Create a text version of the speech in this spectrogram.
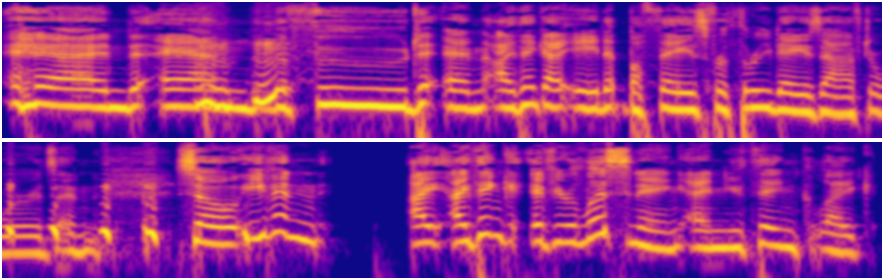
and and mm-hmm. the food and I think I ate at buffets for three days afterwards. And so even I, I think if you're listening and you think like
